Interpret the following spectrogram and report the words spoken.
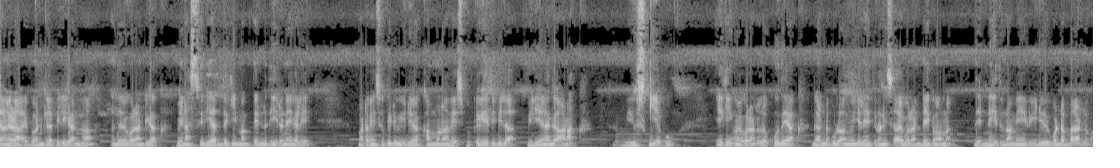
චනලට අයිබෝන් කියලා පිළිගන්නවා. අද ගොලන් ටිකක් වෙනස් විදි අදකීමක් දෙන්න තීරණය කළේ. මට මේ සුපිරි වීඩියක් කම්මන ෆෙස්බුක් එක තිබිලා මිලියන ගානක් වියස් කියපු ඒකින් ඔයගලන්ට ලොකු දෙයක් ගන්න පුළුවන් කියල හිතුර නිසා ගොලන්ට එක ම දෙන්න හිතුන මේ වීඩියෝ පොඩක් බලන්නක.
